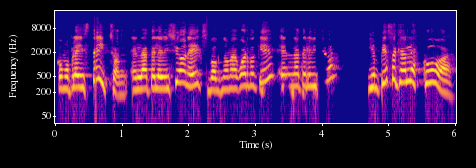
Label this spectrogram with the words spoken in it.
como PlayStation en la televisión, Xbox, no me acuerdo qué, en la televisión, y empieza a quedar la escoba.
